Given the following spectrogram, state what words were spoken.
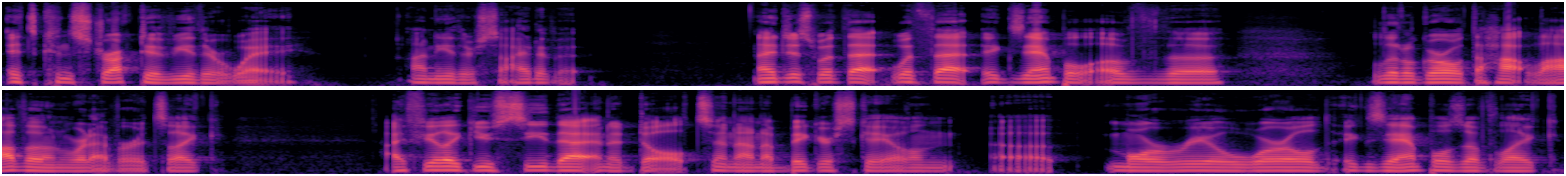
it's constructive either way on either side of it. I just with that with that example of the little girl with the hot lava and whatever, it's like I feel like you see that in adults and on a bigger scale and uh, more real world examples of like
